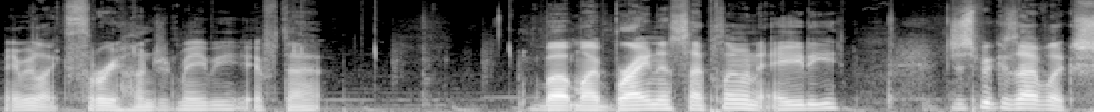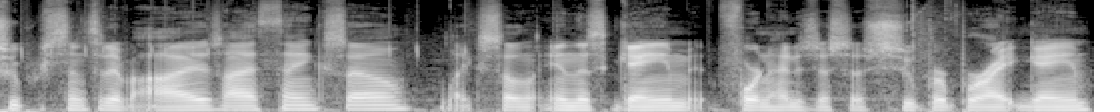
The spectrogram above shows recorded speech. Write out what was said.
maybe like 300 maybe, if that. But my brightness, I play on 80 just because I have like super sensitive eyes, I think so. Like so in this game, Fortnite is just a super bright game.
